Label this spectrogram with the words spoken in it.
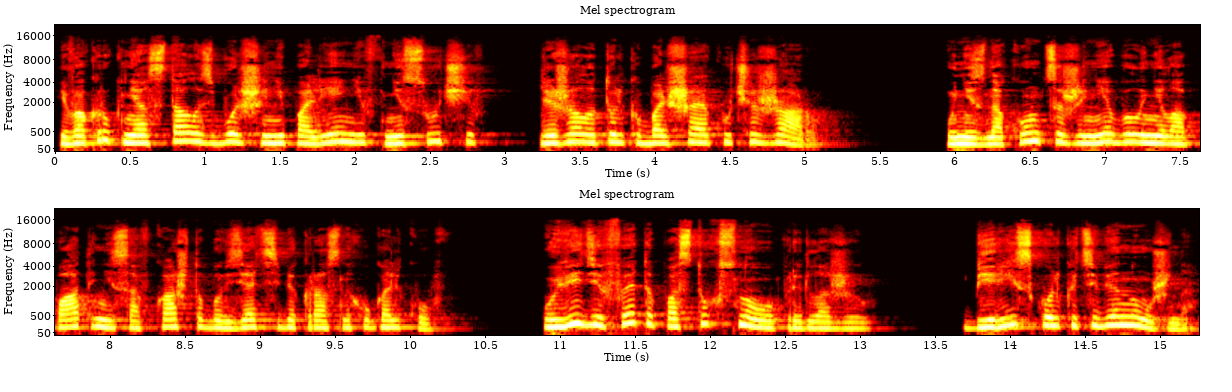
и вокруг не осталось больше ни поленьев, ни сучьев, лежала только большая куча жару. У незнакомца же не было ни лопаты, ни совка, чтобы взять себе красных угольков. Увидев это, пастух снова предложил «Бери, сколько тебе нужно»,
